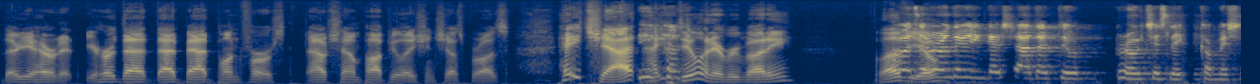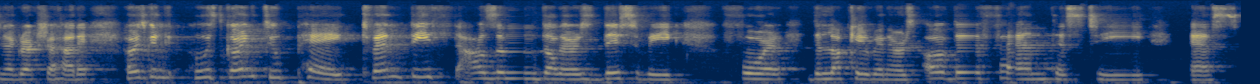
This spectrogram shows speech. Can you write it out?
There you heard it. You heard that that bad pun first. Ouchtown population chessbrahs. Hey chat, how you doing everybody? Love you. I doing a shout out to Pro Chess League Commissioner Greg Shahade, who is going who is going to pay twenty thousand dollars this week for the lucky winners of the Fantasy S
